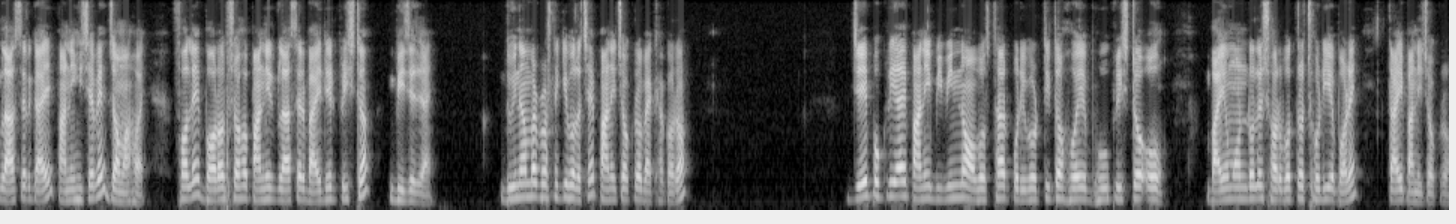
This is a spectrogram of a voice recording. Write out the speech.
গ্লাসের গায়ে পানি হিসেবে জমা হয়। ফলে বরফসহ পানির গ্লাসের বাইরের পৃষ্ঠ ভিজে যায়। দুই নম্বর প্রশ্নে কি বলেছে? পানি চক্র ব্যাখ্যা করো। যে প্রক্রিয়ায় পানি বিভিন্ন অবস্থার পরিবর্তিত হয়ে ভূপৃষ্ঠ ও বায়ুমণ্ডলে সর্বত্র ছড়িয়ে পড়ে, তাই পানিচক্র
